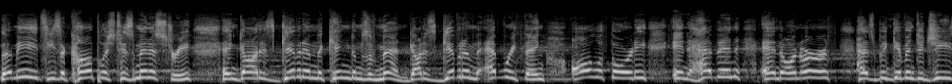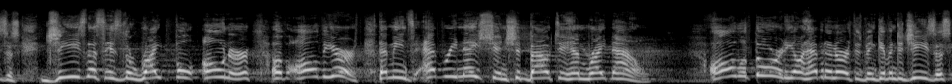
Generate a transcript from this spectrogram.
That means he's accomplished his ministry and God has given him the kingdoms of men. God has given him everything. All authority in heaven and on earth has been given to Jesus. Jesus is the rightful owner of all the earth. That means every nation should bow to him right now. All authority on heaven and earth has been given to Jesus.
